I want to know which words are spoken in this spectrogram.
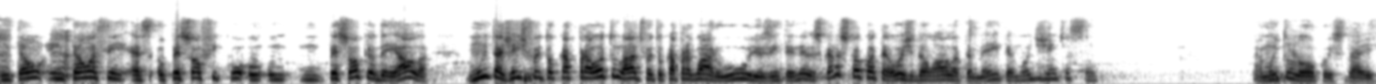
Então, então assim, o pessoal ficou, o, o, o pessoal que eu dei aula Muita gente foi tocar para outro lado, foi tocar para Guarulhos, entendeu? Os caras tocam até hoje, dão aula também, tem um monte de gente assim. É muito legal. louco isso daí.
